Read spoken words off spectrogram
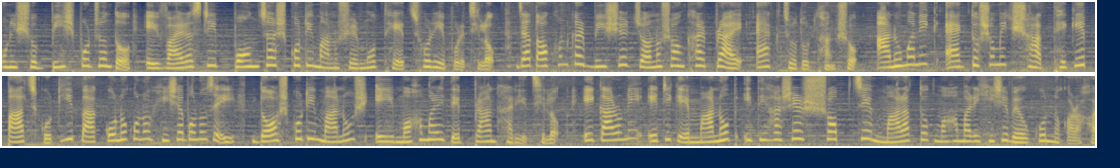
উনিশশো বিশ পর্যন্ত এই ভাইরাসটি পঞ্চাশ কোটি মানুষের মধ্যে ছড়িয়ে পড়েছিল, যা তখনকার বিশ্বের জনসংখ্যার প্রায় এক চতুর্থাংশ। আনুমানিক এক দশমিক সাত থেকে পাঁচ কোটি বা কোনো কোনো হিসাব অনুযায়ী দশ কোটি মানুষ এই মহামারীতে প্রাণ হারিয়েছিল। এই কারণে এটিকে মানব ইতিহাসের সবচেয়ে মারাত্মক মহামারী হিসেবেও গণ্য করা হয়।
